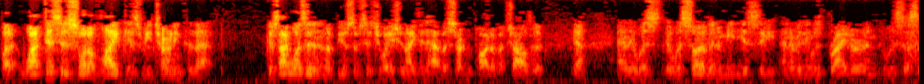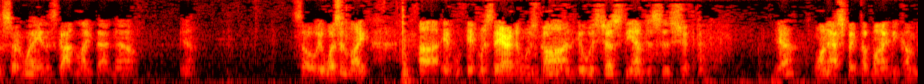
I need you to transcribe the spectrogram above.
But what this is sort of like is returning to that. Because I wasn't in an abusive situation. I did have a certain part of a childhood, yeah? And it was it was sort of an immediacy and everything was brighter and it was just a certain way and it's gotten like that now. Yeah. So it wasn't like uh, it it was there and it was gone. It was just the emphasis shifted. Yeah? One aspect of mind become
